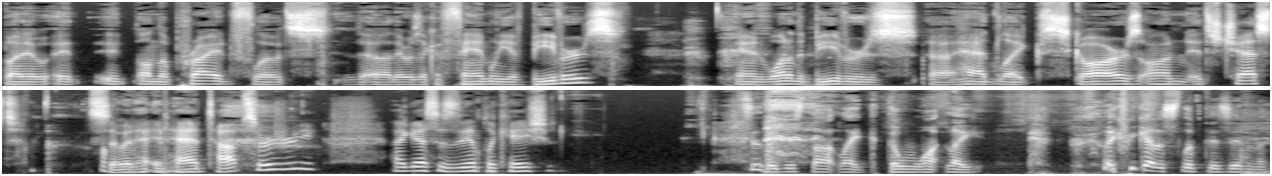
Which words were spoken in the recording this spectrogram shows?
But it, it, it on the Pride floats, uh, there was like a family of beavers, and one of the beavers uh, had like scars on its chest, so it it had top surgery. I guess is the implication. So they just thought like the one like like we got to slip this in. Like,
